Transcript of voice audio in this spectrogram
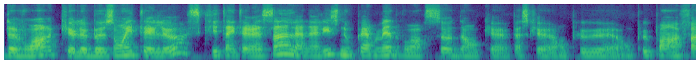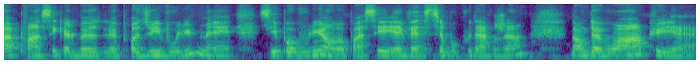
de voir que le besoin était là. Ce qui est intéressant, l'analyse nous permet de voir ça. Donc, euh, parce qu'on peut, euh, on peut pas en faire penser que le, produit est voulu, mais s'il n'est pas voulu, on va passer et investir beaucoup d'argent. Donc, de voir, puis euh,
